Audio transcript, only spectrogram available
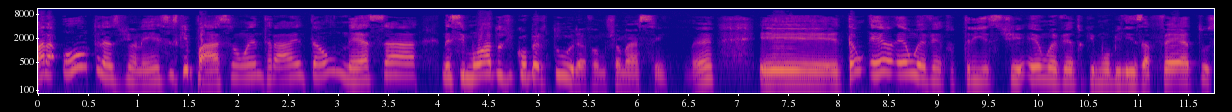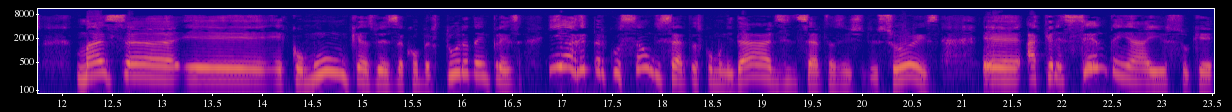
para outras violências que passam a entrar então nessa nesse modo de cobertura, vamos chamar assim. Né? E, então é, é, um evento triste, é um evento que mobiliza afetos, mas uh, é, é, comum que às vezes a cobertura da imprensa e a repercussão de certas comunidades e de certas instituições é, acrescentem a isso que,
